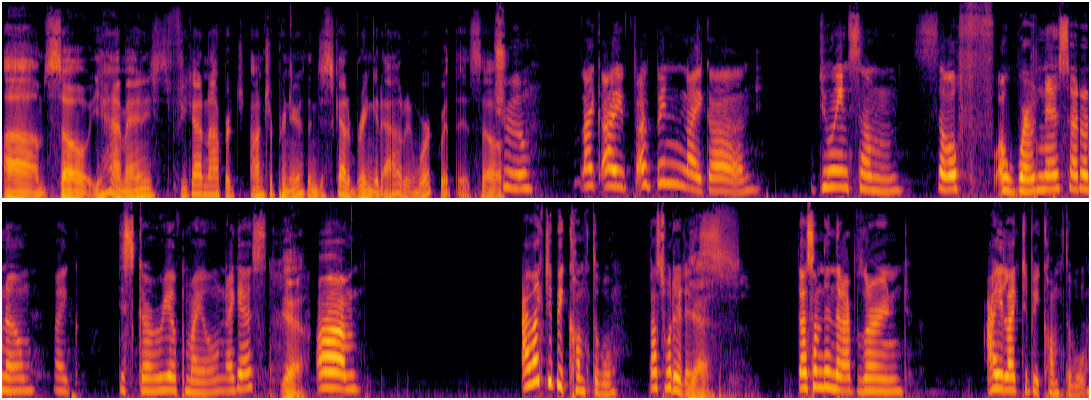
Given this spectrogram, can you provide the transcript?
Um, so yeah, man, if you got an oppor- entrepreneur, then just got to bring it out and work with it. So True. Like I I've been like uh doing some self awareness, I don't know, like discovery of my own, I guess. yeah, Um I like to be comfortable. That's what it is. yes, That's something that I've learned. I like to be comfortable.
